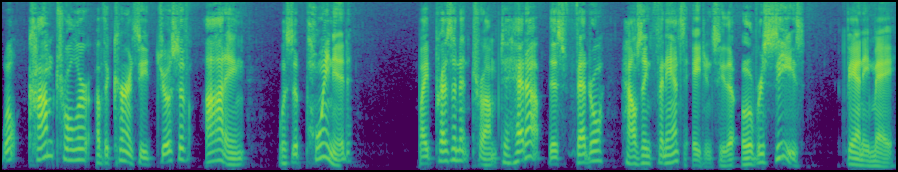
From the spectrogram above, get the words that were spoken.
Well, comptroller of the currency, Joseph Otting, was appointed by President Trump to head up this federal housing finance agency that oversees Fannie Mae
